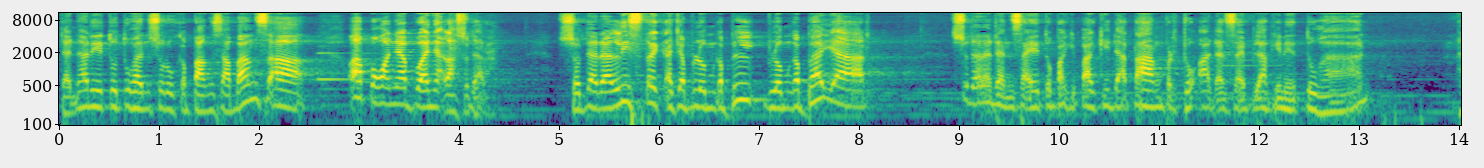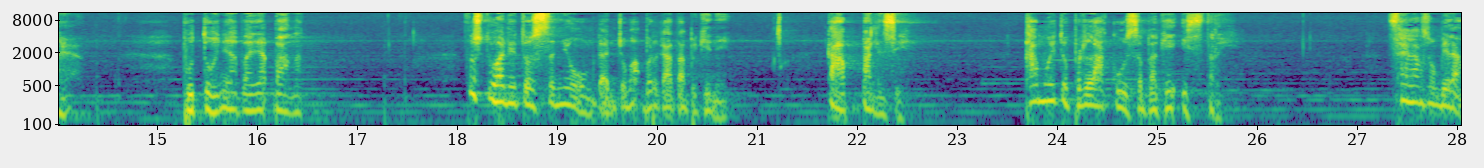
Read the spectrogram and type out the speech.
dan hari itu Tuhan suruh ke bangsa-bangsa. Wah pokoknya banyak lah saudara. Saudara listrik aja belum kebeli, belum kebayar Saudara dan saya itu pagi-pagi datang berdoa dan saya bilang gini, Tuhan ya, butuhnya banyak banget. Terus Tuhan itu senyum dan cuma berkata begini, kapan sih kamu itu berlaku sebagai istri? Saya langsung bilang,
